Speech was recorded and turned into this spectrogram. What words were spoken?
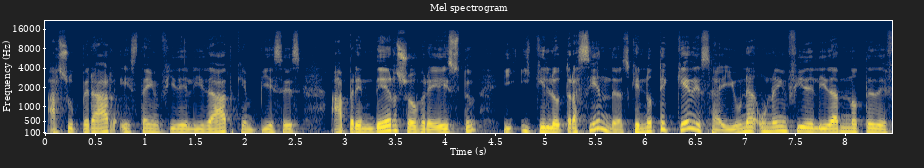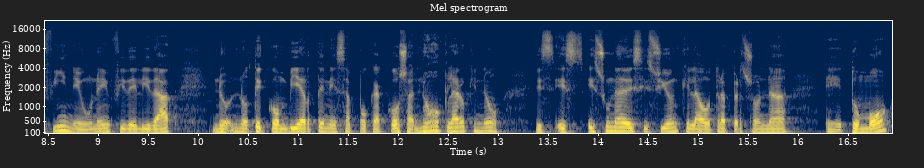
a superar esta infidelidad, que empieces a aprender sobre esto y, que lo trasciendas, que no te quedes ahí. Una, una infidelidad no te define, una infidelidad no, no te convierte en esa poca cosa. No, claro que no. Es, es, es una decisión que la otra persona eh, tomó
